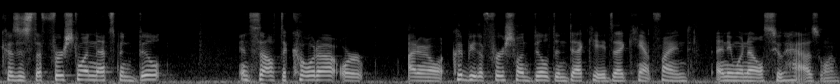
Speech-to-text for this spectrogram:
because it's the first one that's been built in South Dakota, or I don't know, it could be the first one built in decades. I can't find anyone else who has one.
